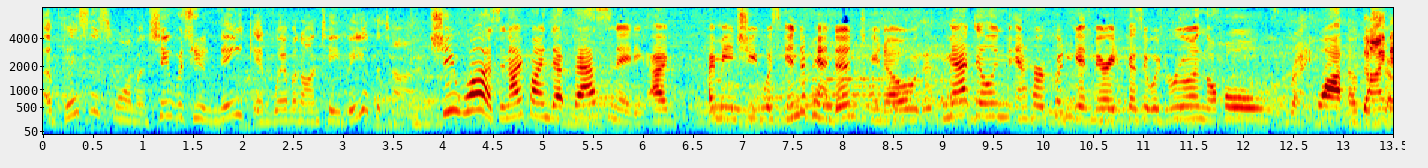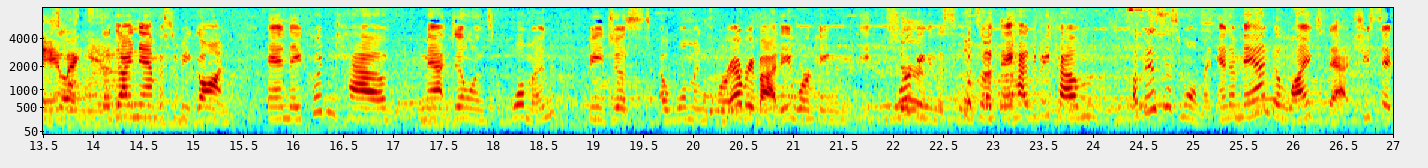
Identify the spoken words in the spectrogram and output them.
a businesswoman. She was unique in women on TV at the time. She was, and I find that fascinating. I, I mean, she was independent. You know, Matt Dillon and her couldn't get married because it would ruin the whole plot of the Dynamic, show. So yeah. the dynamics would be gone, and they couldn't have Matt Dillon's woman be just a woman for everybody working sure. working in the saloon. So they had to become a businesswoman. And Amanda liked that. She said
